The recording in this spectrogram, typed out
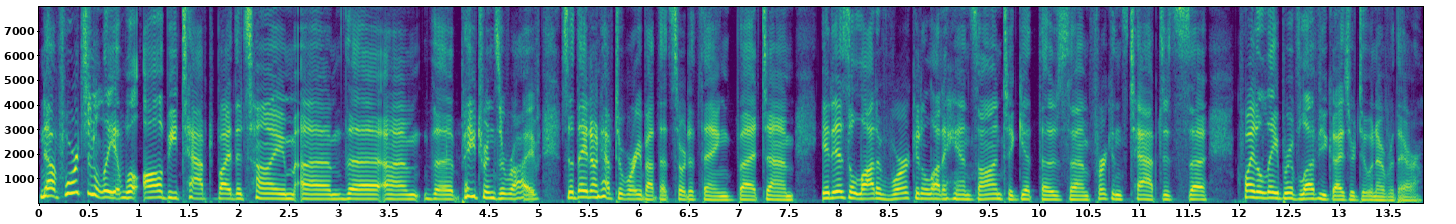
Now, fortunately, it will all be tapped by the time um, the um, the patrons arrive, so they don't have to worry about that sort of thing. But um, it is a lot of work and a lot of hands on to get those um, firkins tapped. It's uh, quite a labor of love you guys are doing over there.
